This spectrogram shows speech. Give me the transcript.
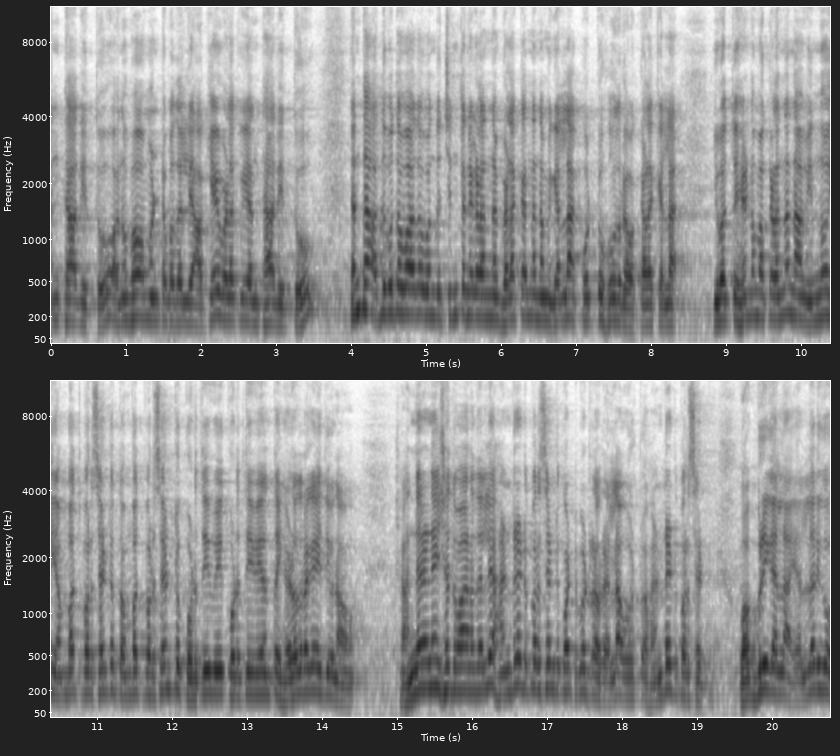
ಎಂಥಾದಿತ್ತು, ಅನುಭವ ಮಂಟಪದಲ್ಲಿ ಆಕೆ ಬೆಳಕು ಎಂಥಾದಿತ್ತು, ಎಂಥ ಅದ್ಭುತವಾದ ಒಂದು ಚಿಂತನೆಗಳನ್ನು ಬೆಳಕನ್ನು ನಮಗೆಲ್ಲ ಕೊಟ್ಟು ಹೋದರು ಕಳಕ್ಕೆಲ್ಲ ಇವತ್ತು ಹೆಣ್ಣು ಮಕ್ಕಳನ್ನು ನಾವು ಇನ್ನೂ ಎಂಬತ್ತು ಪರ್ಸೆಂಟ್, ತೊಂಬತ್ತು ಪರ್ಸೆಂಟ್ ಕೊಡ್ತೀವಿ ಕೊಡ್ತೀವಿ ಅಂತ ಹೇಳೋದ್ರಾಗೆ ಇದ್ದೀವಿ ನಾವು. ಹನ್ನೆರಡನೇ ಶತಮಾನದಲ್ಲಿ ಹಂಡ್ರೆಡ್ ಪರ್ಸೆಂಟ್ ಕೊಟ್ಬಿಟ್ರು ಅವರೆಲ್ಲ, ಒಟ್ಟು ಹಂಡ್ರೆಡ್ ಪರ್ಸೆಂಟ್. ಒಬ್ಬರಿಗೆಲ್ಲ ಎಲ್ಲರಿಗೂ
